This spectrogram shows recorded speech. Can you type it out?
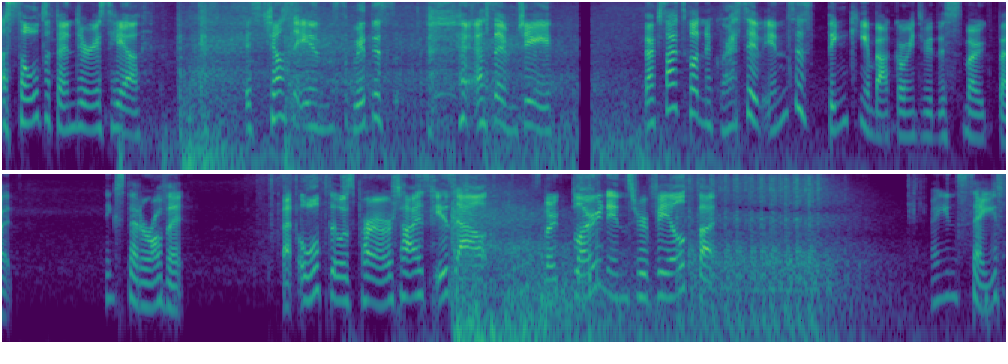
assault defender is here. It's just ins with this SMG. Backside's gotten aggressive. Ins is thinking about going through this smoke, but thinks better of it. That AWP that was prioritized is out. Smoke blown, Ins revealed, but remains safe.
